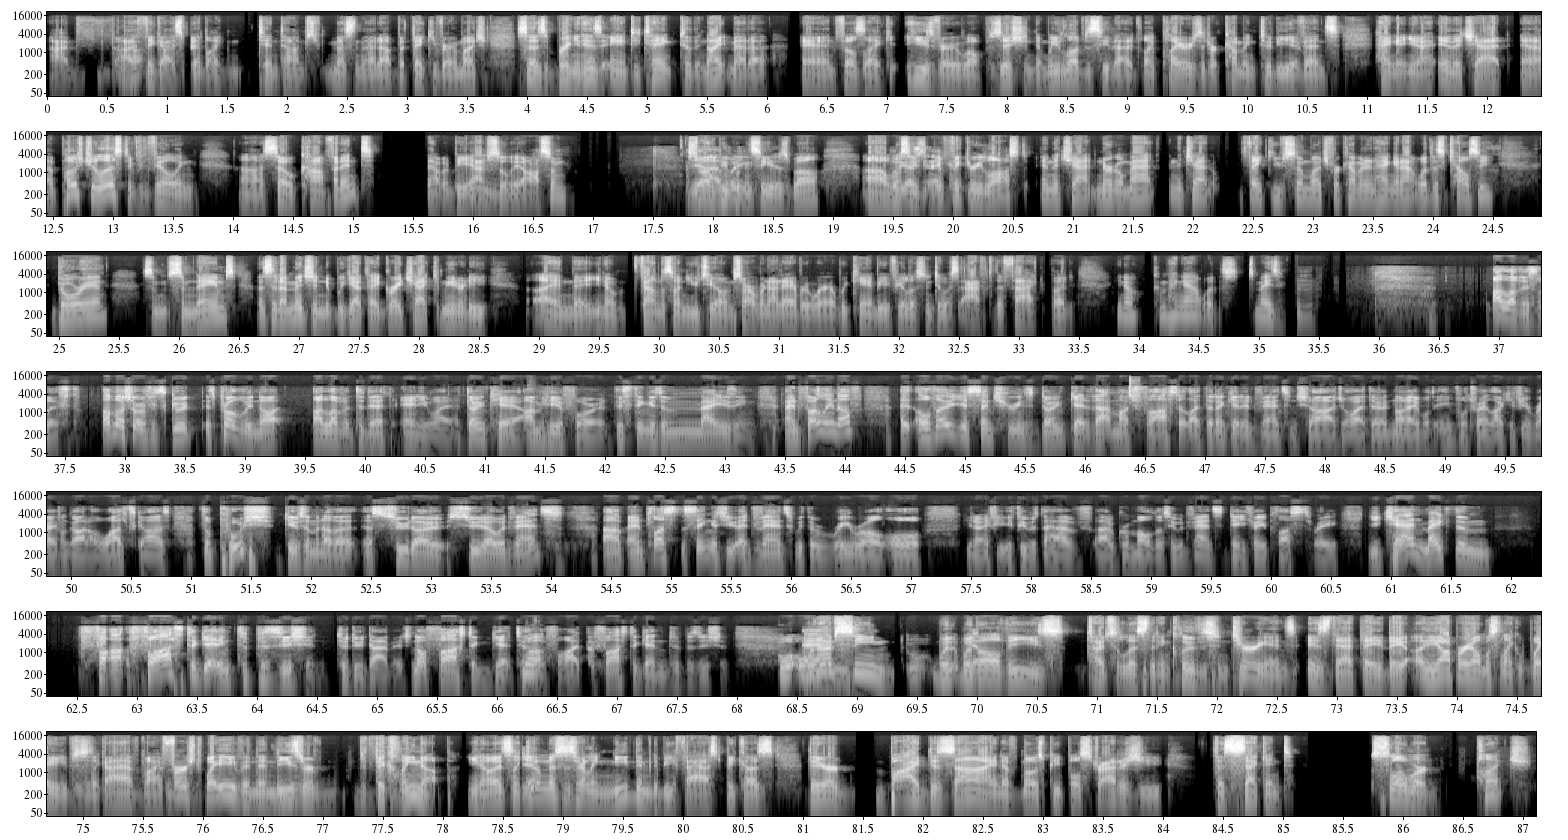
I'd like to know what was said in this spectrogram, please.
I I think I spent like ten times messing that up, but thank you very much. Says bringing his anti tank to the knight meta and feels like he's very well positioned, and we love to see that. Like players that are coming to the events, hanging you know in the chat. Uh, post your list if you're feeling uh, so confident. That would be Hmm. absolutely awesome. So Yeah, other people do can see it as well. Uh, we'll see victory lost in the chat. Nurgle Matt in the chat. Thank you so much for coming and hanging out with us, Kelsey, Dorian. Some some names. I said I mentioned we got that great chat community, uh, and the, you know found us on YouTube. I'm sorry we're not everywhere. We can be if you're listening to us after the fact, but you know come hang out with us. It's amazing. I love this list. I'm not sure if it's good. It's probably not. I love it to death anyway. I don't care. I'm here for it. This thing is amazing. And funnily enough, uh, although your Centurions don't get that much faster, like they don't get advance and charge, or they're not able to infiltrate like if you're Raven Guard or White Scars, the push gives them another a pseudo pseudo advance. Um, and plus, the thing is, you advance with a reroll, or you know, if you, if he was to have uh, who advance D3 plus three, you can make them fa- fast to get into position to do damage. Not fast to get to Well- the fight, but fast to get into position. Wh- What I've seen with with Yeah. all these types of lists that include the Centurions is that they they they operate almost like waves. It's like I have my mm-hmm. first wave, and then these mm-hmm. are the cleanup. You know, it's like Yeah. you don't necessarily need them to be fast because they are by design of most people's strategy the second slower mm. punch.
